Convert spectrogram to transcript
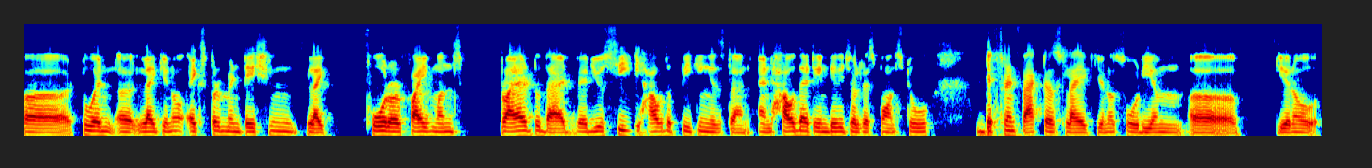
uh, to an uh, like you know experimentation like four or five months prior to that where you see how the peaking is done and how that individual responds to different factors like you know sodium uh, you know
